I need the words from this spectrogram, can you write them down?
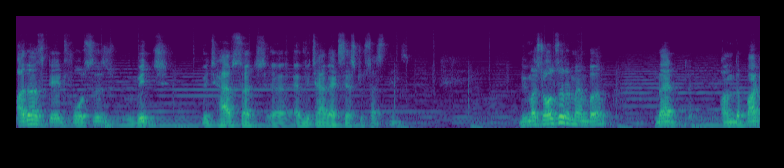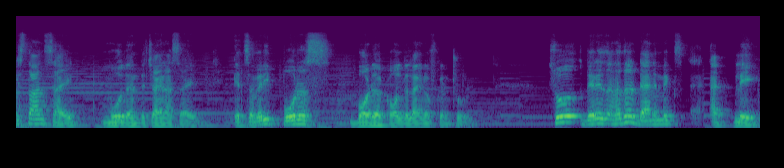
other state forces which which have such uh, which have access to such things. We must also remember that on the Pakistan side, more than the China side, it's a very porous border called the line of control. So there is another dynamics at play,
